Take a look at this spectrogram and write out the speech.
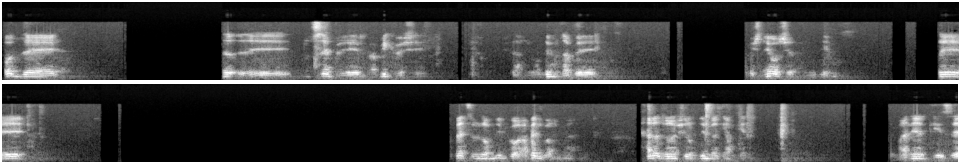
עוד אה, אה, נושא במקווה שאנחנו לומדים אותה בשניות שאנחנו יודעים, זה בעצם לומדים פה הרבה דברים. אחד הדברים שלומדים גם כן, זה מעניין כי זה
